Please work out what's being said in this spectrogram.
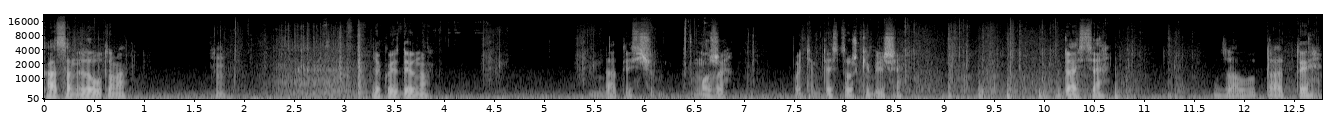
Каса не залутана. Хм. Якось дивно. Да, тисячу. Може. Потім десь трошки більше. Вдасться залутати.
